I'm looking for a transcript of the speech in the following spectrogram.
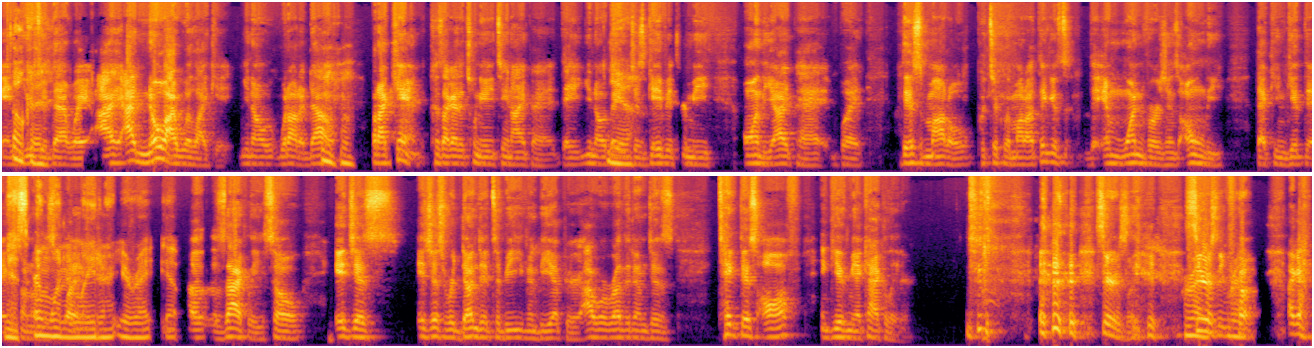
and use it that way, I I know I would like it, you know, without a doubt. Mhm. But I can't because I got a 2018 iPad. They, you know, they Yeah. just gave it to me on the iPad. But this model, particular model, I think it's the M1 versions only that can get the Yes, external M1 display. and later. You're right. Yep. Uh, exactly. So it just it's just redundant to be even be up here. I would rather them just take this off and give me a calculator. Seriously, Right, seriously, bro. right. I got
